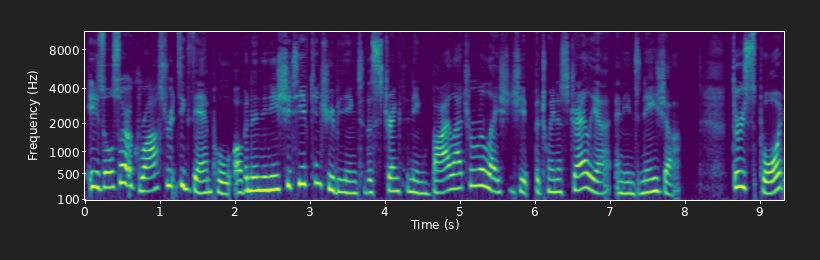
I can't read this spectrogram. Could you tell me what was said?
It is also a grassroots example of an initiative contributing to the strengthening bilateral relationship between Australia and Indonesia. Through sport,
